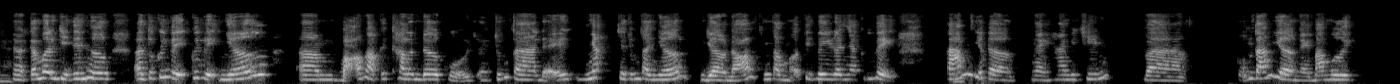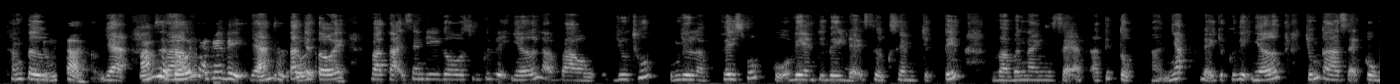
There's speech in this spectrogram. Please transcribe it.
Yeah. Dạ. Cảm ơn chị Thiên Hương. À, thưa quý vị, quý vị nhớ um, bỏ vào cái calendar của ờ, chúng ta để nhắc cho chúng ta nhớ giờ đó chúng ta mở tivi ra nha quý vị. 8 giờ ngày 29 và cũng 8 giờ ngày 30 tháng 4 Đúng rồi. Dạ. 8 giờ và, tối nha quý vị. Dạ, 8 giờ, 8 giờ tối. Và tại San Diego xin quý vị nhớ là vào YouTube cũng như là Facebook của VNTV để được xem trực tiếp và Vân Anh sẽ uh, tiếp tục uh, nhắc để cho quý vị nhớ chúng ta sẽ cùng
